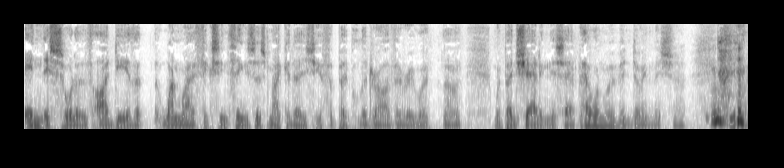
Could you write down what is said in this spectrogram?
end this sort of idea that one way of fixing things is make it easier for people to drive everywhere. No, we've been shouting this out. How long have we been doing this show? You know.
